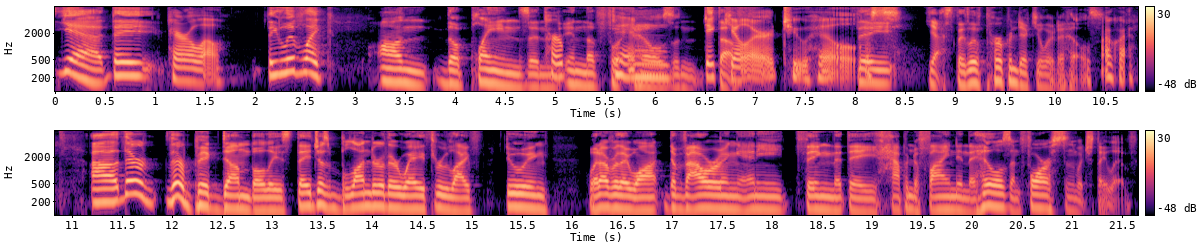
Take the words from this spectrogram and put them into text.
yeah, they parallel. they live like on the plains and in the foothills and stuff. Perpendicular to hills. They yes, they live perpendicular to hills. okay. Uh, they're they're big dumb bullies. They just blunder their way through life, doing whatever they want, devouring anything that they happen to find in the hills and forests in which they live.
